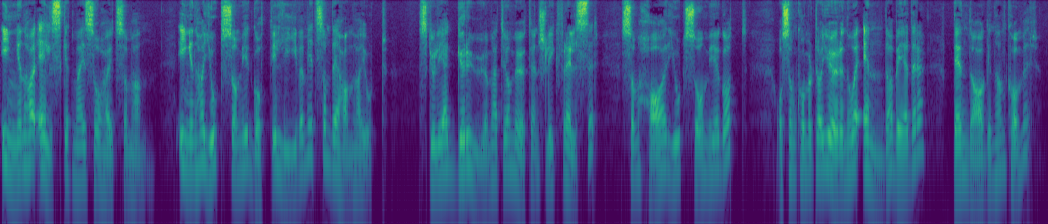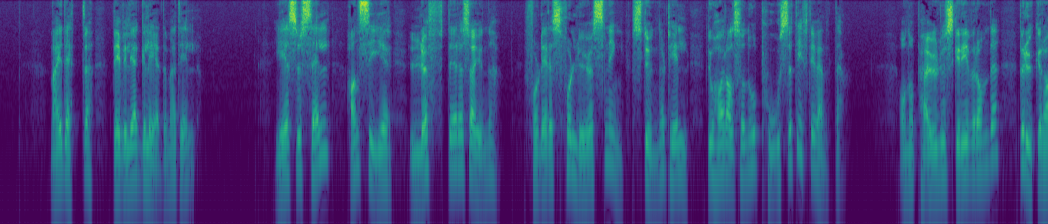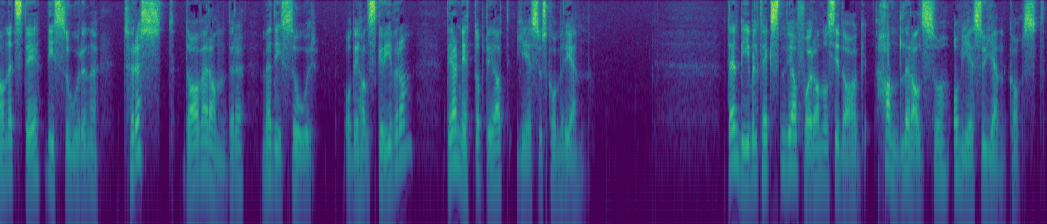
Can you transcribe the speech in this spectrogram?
Ingen har elsket meg så høyt som han. Ingen har gjort så mye godt i livet mitt som det han har gjort. Skulle jeg grue meg til å møte en slik frelser, som har gjort så mye godt, og som kommer til å gjøre noe enda bedre den dagen han kommer. Nei, dette, det vil jeg glede meg til. Jesus selv, han sier, løft deres øyne, for deres forløsning stunder til, du har altså noe positivt i vente. og når Paulus skriver om det, bruker han et sted disse ordene, trøst da hverandre med disse ord. Og det han skriver om, det er nettopp det at Jesus kommer igjen. Den bibelteksten vi har foran oss i dag, handler altså om Jesu gjenkomst.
